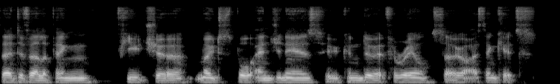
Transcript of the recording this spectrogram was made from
they're developing future motorsport engineers who can do it for real. So I think it's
